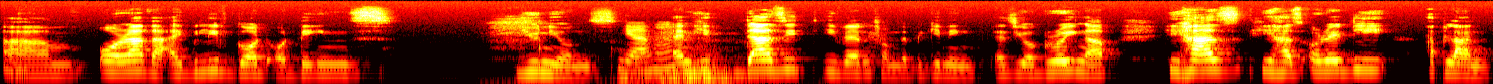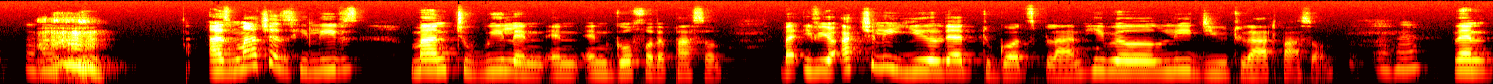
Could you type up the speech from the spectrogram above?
um, or rather, I believe God ordains unions. Yeah. and he does it even from the beginning. As you're growing up he has he has already a plan. As much as he leaves man to will and, and and go for the person but if you're actually yielded to god's plan he will lead you to that person. Then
